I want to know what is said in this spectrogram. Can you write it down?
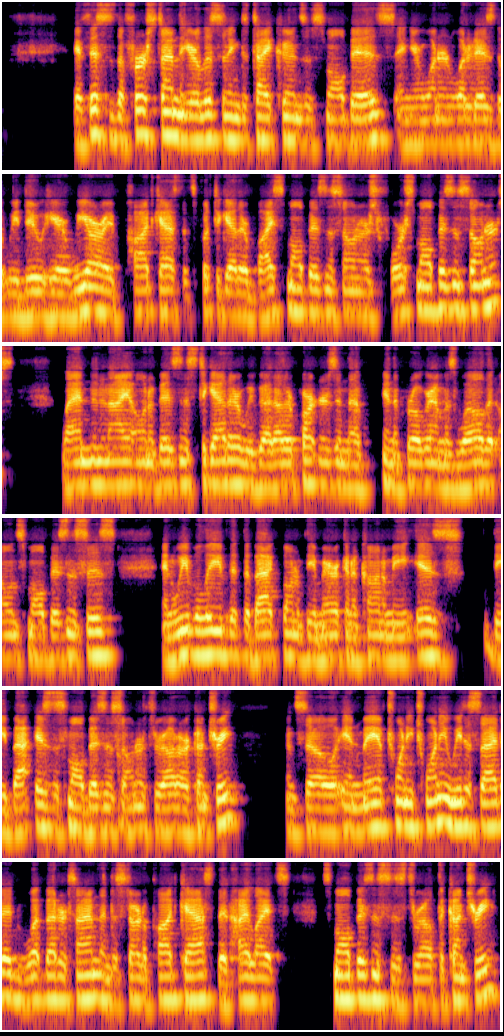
If this is the first time that you're listening to Tycoons of Small Biz and you're wondering what it is that we do here, we are a podcast that's put together by small business owners for small business owners. Landon and I own a business together. We've got other partners in the in the program as well that own small businesses and we believe that the backbone of the American economy is the is the small business owner throughout our country. And so in May of 2020, we decided what better time than to start a podcast that highlights small businesses throughout the country.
